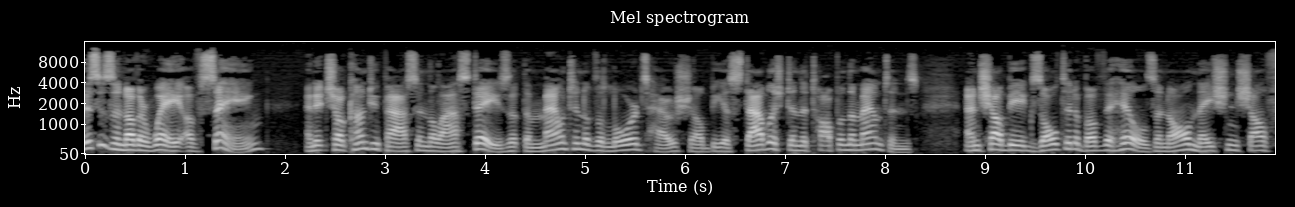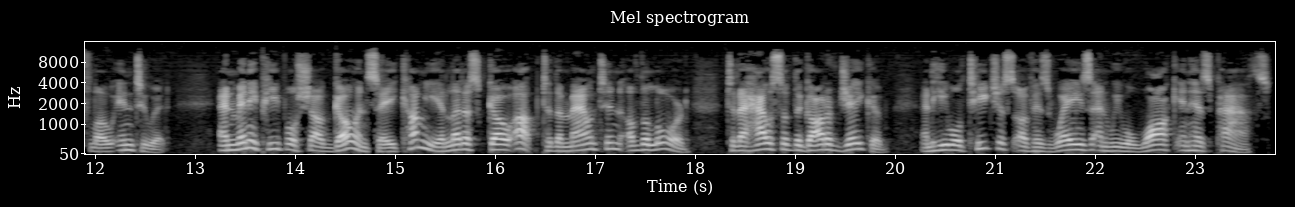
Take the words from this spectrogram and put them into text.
This is another way of saying, And it shall come to pass in the last days that the mountain of the Lord's house shall be established in the top of the mountains, and shall be exalted above the hills, and all nations shall flow into it. And many people shall go and say, Come ye, and let us go up to the mountain of the Lord, to the house of the God of Jacob, and he will teach us of his ways, and we will walk in his paths.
